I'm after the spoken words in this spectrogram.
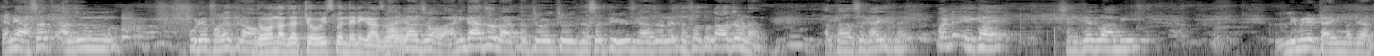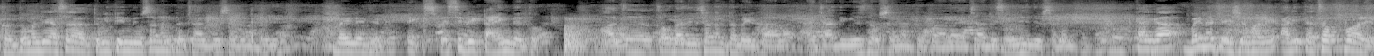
त्याने असंच अजून पुढे पळत राहावं. दोन हजार चोवीस पण त्यांनी गाजवा गाजवावा. आणि गाजवला. आता चोवीस चोवीस जसं तेवीस गाजवलंय तसं तो गाजवणार. आता असं काहीच नाही. पण एक आहे शंकरला आम्ही लिमिटेड टाईममध्ये आखवतो म्हणजे असं तुम्ही तीन दिवसानंतर चार दिवसानंतर बैल एक स्पेसिफिक टाईम देतो. आज चौदा दिवसानंतर बैल पळाला याच्या आधी वीस दिवसानंतर पळाला याच्या आधी सव्वीस दिवसानंतर. कारण का बैलाच्या हिशोबाने आणि त्याचा पळ आहे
